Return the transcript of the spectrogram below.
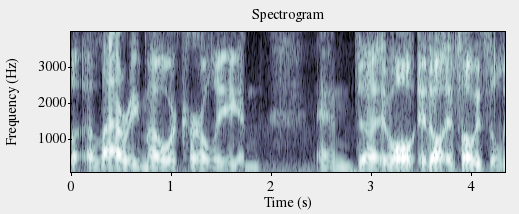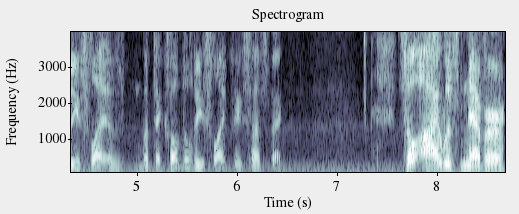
L- Larry, Moe, or Curly? And and uh, it all it all it's always the least li- what they call the least likely suspect. So I was never.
